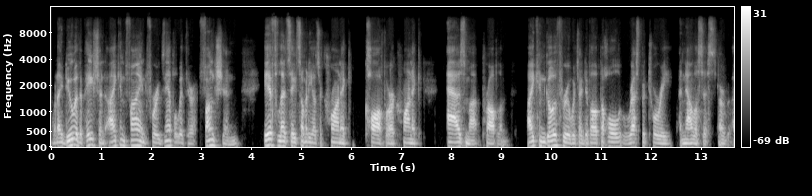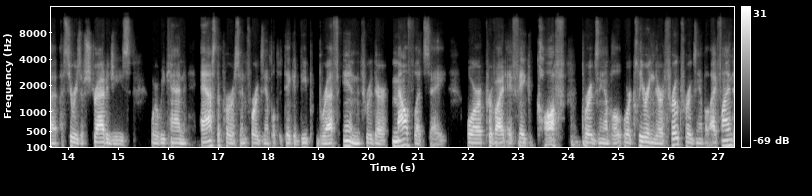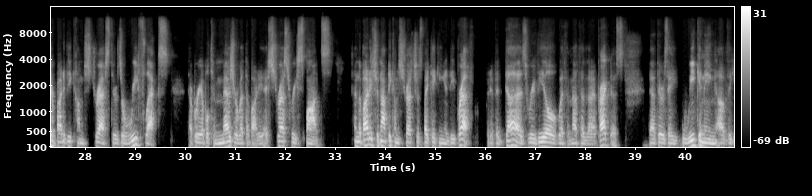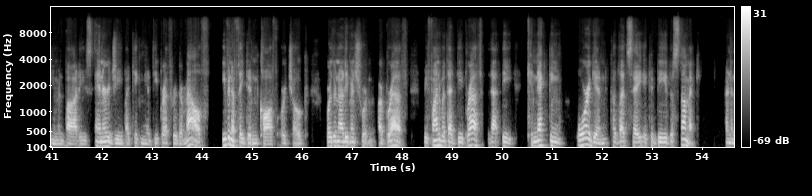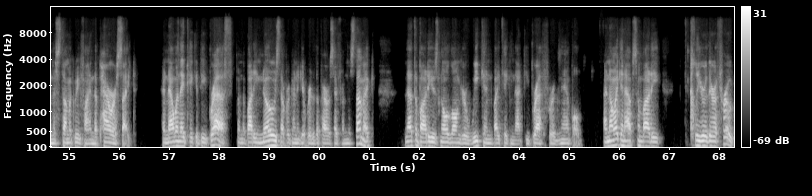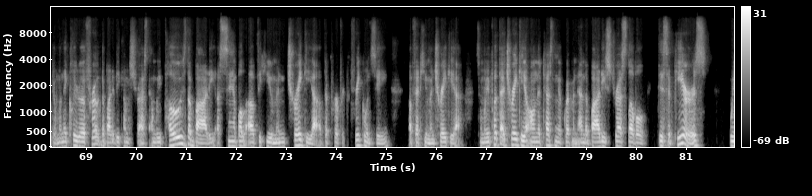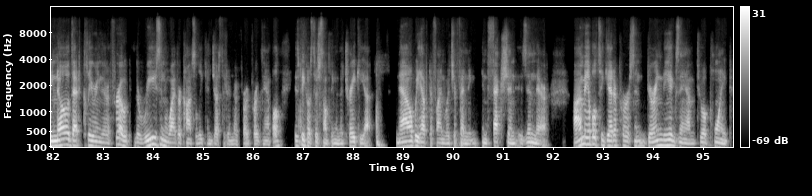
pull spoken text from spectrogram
what I do with a patient, I can find, for example, with their function, if let's say somebody has a chronic cough or a chronic asthma problem, I can go through, which I developed a whole respiratory analysis or a, a series of strategies where we can ask the person, for example, to take a deep breath in through their mouth, let's say, or provide a fake cough, for example, or clearing their throat, for example, I find their body becomes stressed. There's a reflex that we're able to measure with the body, a stress response. And the body should not become stressed just by taking a deep breath. But if it does reveal with a method that I practice that there's a weakening of the human body's energy by taking a deep breath through their mouth, even if they didn't cough or choke, or they're not even short of breath, we find with that deep breath that the connecting organ could, let's say, it could be the stomach. And in the stomach, we find the parasite. And now, when they take a deep breath, when the body knows that we're going to get rid of the parasite from the stomach, that the body is no longer weakened by taking that deep breath, for example. And now I can have somebody clear their throat. And when they clear their throat, the body becomes stressed. And we pose the body a sample of the human trachea, the perfect frequency of that human trachea. So when we put that trachea on the testing equipment and the body stress level disappears, we know that clearing their throat, the reason why they're constantly congested in their throat, for example, is because there's something in the trachea. Now we have to find which offending infection is in there. I'm able to get a person during the exam to a point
